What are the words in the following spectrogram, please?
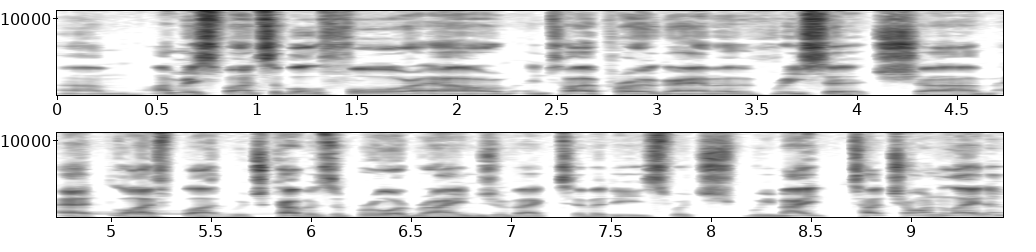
Um, I'm responsible for our entire program of research um, at Lifeblood, which covers a broad range of activities, which we may touch on later.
